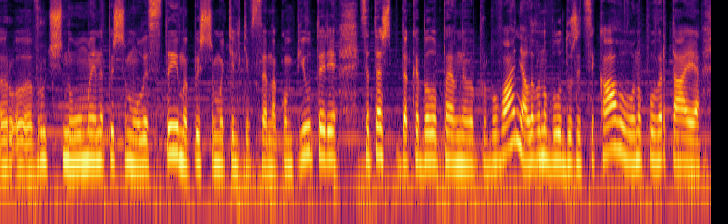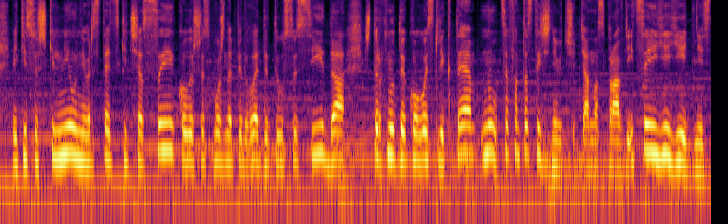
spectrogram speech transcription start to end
ру- вручну. Ми не пишемо листи, ми пишемо тільки все на комп'ютері. Це теж таке було певне випробування, але воно було дуже цікаво. Воно повертає якісь шкільні університетські часи, коли щось можна підгледіти у сусіда, штрихнути когось ліктем. Ну це фантастичні відчуття насправді, і це і є єдність.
